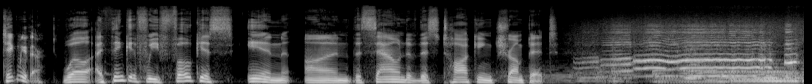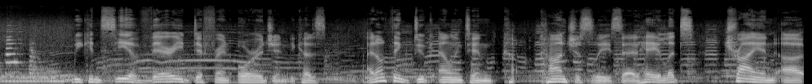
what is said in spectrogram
take me there. Well, I think if we focus in on the sound of this talking trumpet, we can see a very different origin because I don't think Duke Ellington co- consciously said, hey, let's try and uh,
